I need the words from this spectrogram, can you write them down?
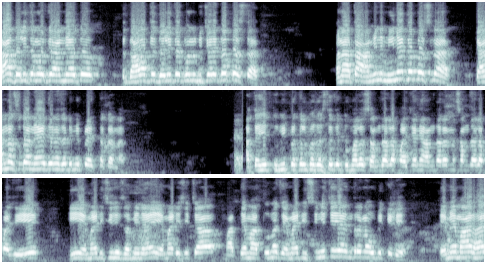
का दलितांवरती अन्याय होतो? तर गावातले दलित आहेत म्हणून बिचारे गप्प असतात पण आता आम्ही मी नाही गप्प बसणार. त्यांना सुद्धा न्याय देण्यासाठी मी प्रयत्न करणार. आता हे तुम्ही प्रकल्पग्रस्त ते तुम्हाला समजायला पाहिजे आणि आमदारांना समजायला पाहिजे. हे ही एमआयडीसी ची जमीन आहे एमआयडीसीच्या माध्यमातूनच एमआयडीसीने ती यंत्रणा उभी केली आहे. एम एम आर हा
